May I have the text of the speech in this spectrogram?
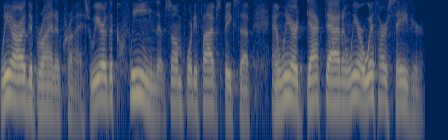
We are the bride of Christ. We are the queen that Psalm 45 speaks of, and we are decked out and we are with our Savior.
